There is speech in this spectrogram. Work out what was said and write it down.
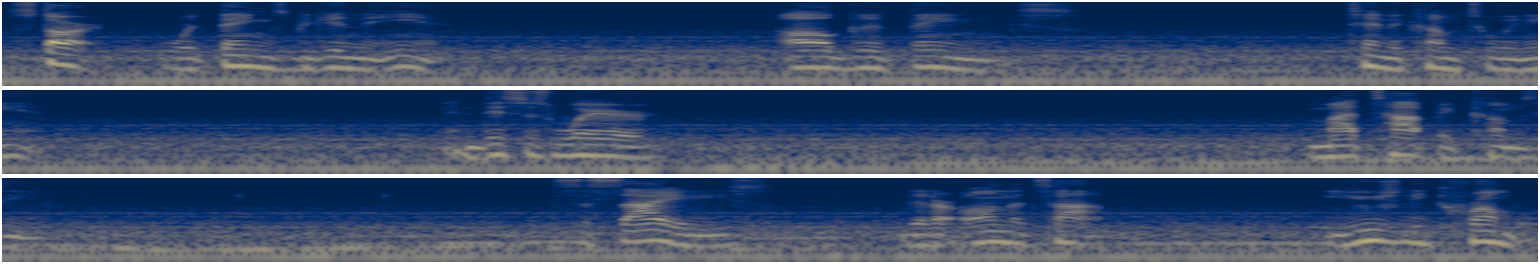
start where things begin to end. All good things tend to come to an end. And this is where my topic comes in. Societies that are on the top usually crumble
